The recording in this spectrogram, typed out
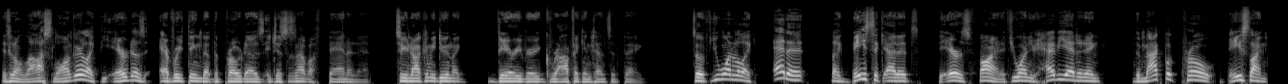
it's going to last longer. Like the Air does everything that the Pro does. It just doesn't have a fan in it, so you're not going to be doing like very, very graphic intensive things. So if you want to like edit, like basic edits, the Air is fine. If you want to do heavy editing, the MacBook Pro baseline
